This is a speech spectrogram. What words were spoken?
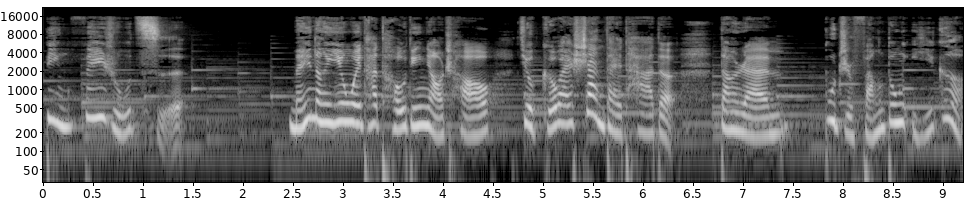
并非如此。没能因为他头顶鸟巢就格外善待他的，当然不止房东一个。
